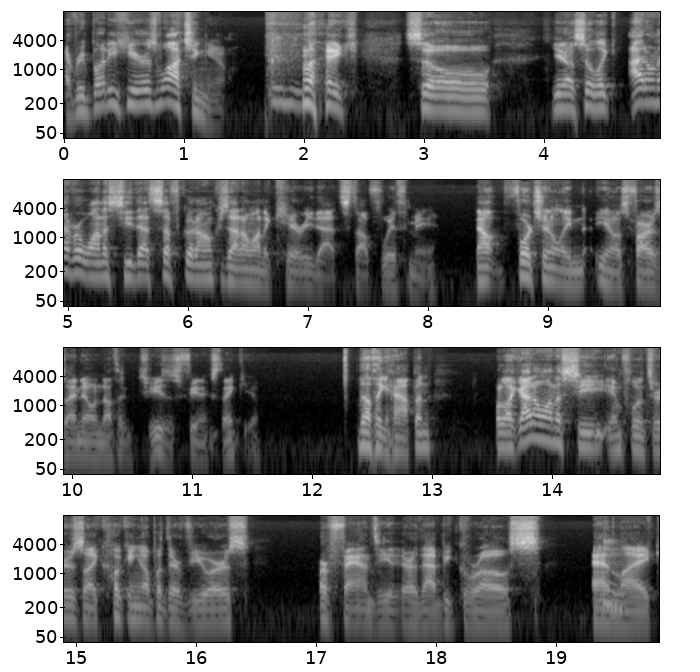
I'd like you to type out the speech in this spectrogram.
everybody here is watching you. Mhm. like, so, you know, so like, I don't ever want to see that stuff go down because I don't want to carry that stuff with me. Now, fortunately, you know, as far as I know, nothing, Jesus, Phoenix, thank you. Nothing happened. But like, I don't want to see influencers like hooking up with their viewers or fans either. That'd be gross. And Mm. like,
